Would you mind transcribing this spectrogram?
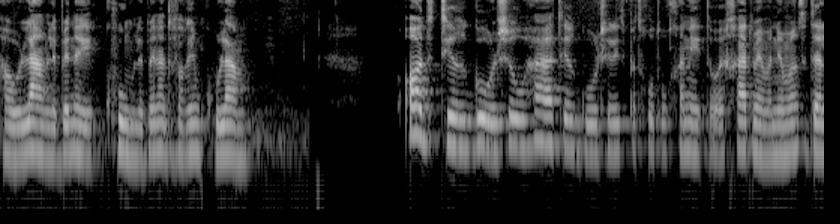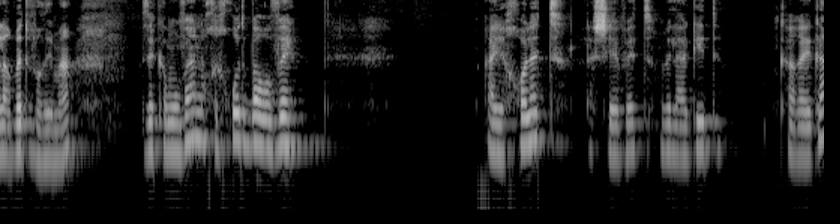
העולם, לבין היקום, לבין הדברים כולם. עוד תרגול שהוא התרגול של התפתחות רוחנית, או אחד מהם, אני אומרת את זה על הרבה דברים, אה? זה כמובן נוכחות בהווה. היכולת לשבת ולהגיד, כרגע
